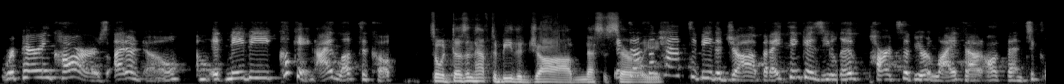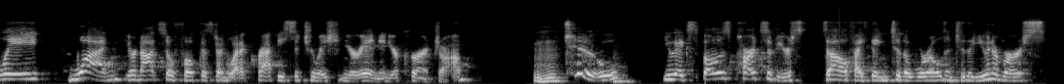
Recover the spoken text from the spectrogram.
repairing cars. I don't know. Um, it may be cooking. I love to cook. So it doesn't have to be the job necessarily. It doesn't have to be the job, but I think as you live parts of your life out authentically, one, you're not so focused on what a crappy situation you're in in your current job. Mm-hmm. Two, you expose parts of yourself, I think, to the world and to the universe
